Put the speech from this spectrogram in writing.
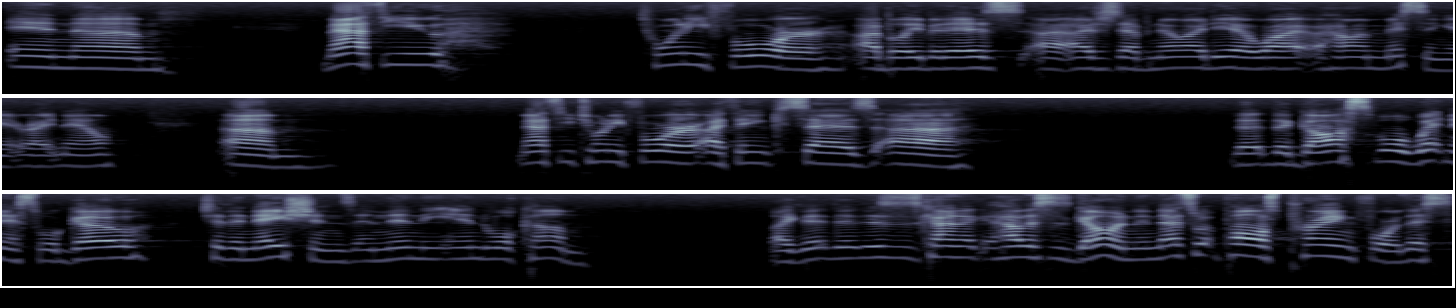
in um, Matthew 24, I believe it is. I, I, just have no idea why, how I'm missing it right now. Um, Matthew 24, I think, says uh, the, the gospel witness will go to the nations and then the end will come. Like, this is kind of how this is going. And that's what Paul's praying for this,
